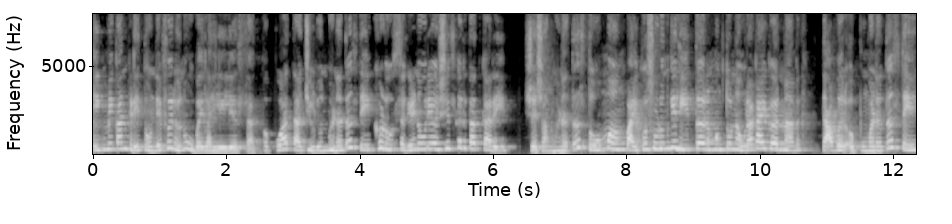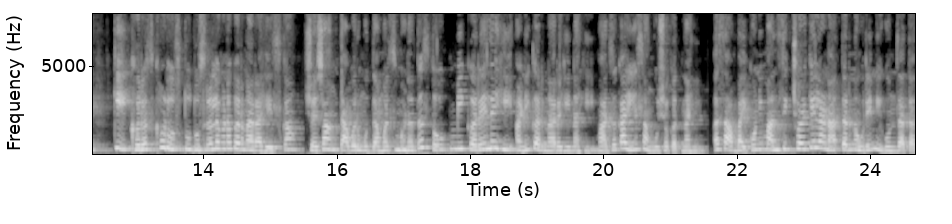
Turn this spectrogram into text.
एकमेकांकडे तोंडे फिरून उभे राहिलेले असतात. अप्पू आता चिडून म्हणत असते खडू सगळे नवरे असेच करतात का रे? शशांक म्हणत असतो मग बायको सोडून गेली तर मग तो नवरा काय करणार? त्यावर अप्पू म्हणत असते की खरंच खडूस तू दुसरं लग्न करणार आहेस का? शशांक त्यावर मुद्दामच म्हणत असतो मी करेलही आणि करणारही नाही माझं काही सांगू शकत नाही. असा बायकोनी मानसिक छळ केला ना तर नवरे निघून जातात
